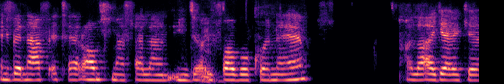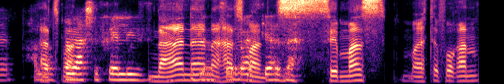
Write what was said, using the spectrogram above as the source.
یعنی به نفع ترامپ مثلا اینجا ایفا بکنه. حالا اگر که حالا ببخشید خیلی نه نه نه حتما. سه من اتفاقا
